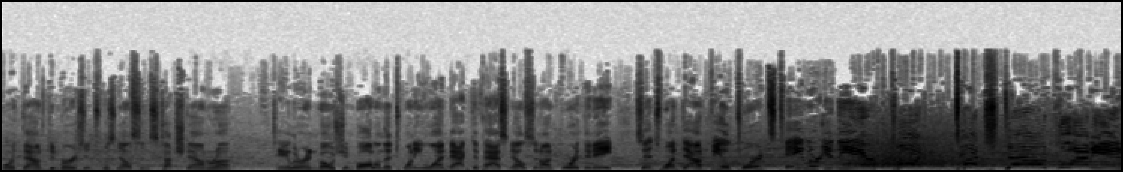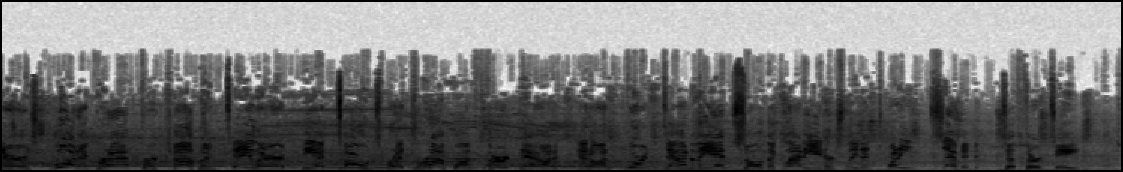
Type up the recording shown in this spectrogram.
Fourth down conversions was Nelson's touchdown run. Taylor in motion, ball on the 21, back to pass Nelson on fourth and eight, sends one downfield towards Taylor in the air, caught, touchdown Gladiators! What a grab for Collin Taylor! He atones for a drop on third down, and on fourth down to the end zone, the Gladiators lead at 27 to 13.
